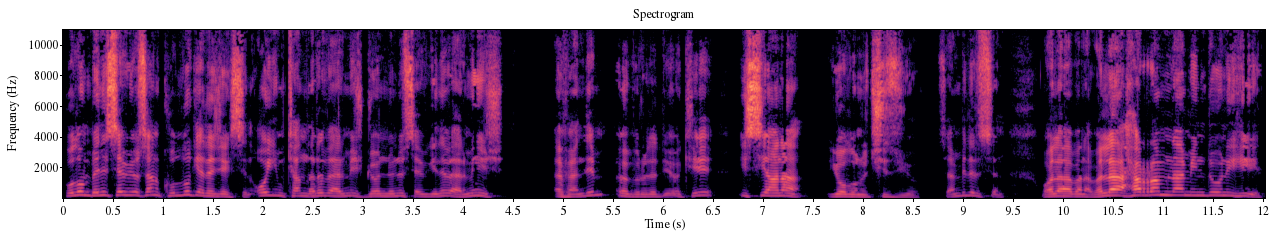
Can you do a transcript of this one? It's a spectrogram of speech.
Kulum beni seviyorsan kulluk edeceksin. O imkanları vermiş, gönlünü, sevgini vermiş. Efendim öbürü de diyor ki isyana yolunu çiziyor. Sen bilirsin. Bana ve la harramna min dunihi.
